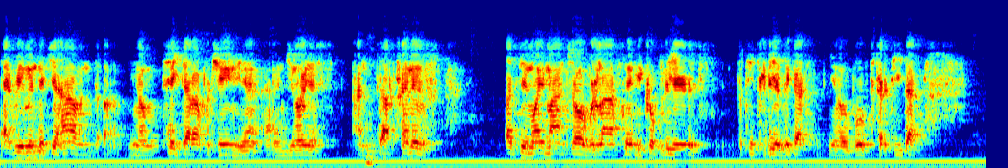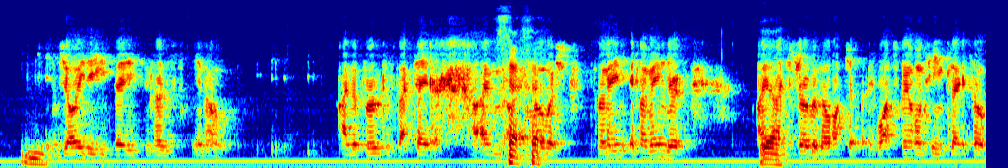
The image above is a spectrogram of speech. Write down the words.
every minute you have, and uh, you know, take that opportunity and, and enjoy it. And that kind of that's been my mantra over the last maybe couple of years, particularly as I got you know above thirty. That mm. enjoy these days because you know I'm a brutal spectator. I'm, I'm rubbish. If I'm, in, if I'm injured, I, yeah. I struggle to watch it, watch my own team play. So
